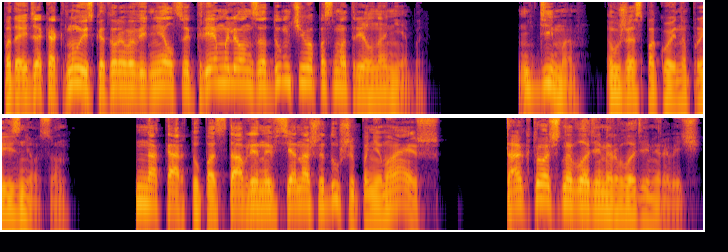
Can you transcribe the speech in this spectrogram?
Подойдя к окну, из которого виднелся Кремль, он задумчиво посмотрел на небо. «Дима», — уже спокойно произнес он, на карту поставлены все наши души, понимаешь? Так точно, Владимир Владимирович.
